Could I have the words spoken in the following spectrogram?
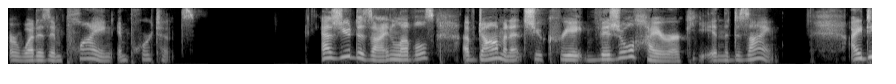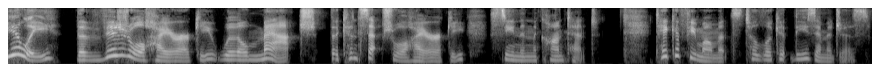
or what is implying importance. As you design levels of dominance, you create visual hierarchy in the design. Ideally, the visual hierarchy will match the conceptual hierarchy seen in the content. Take a few moments to look at these images.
